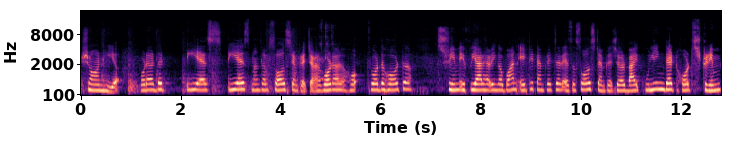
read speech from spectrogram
shown here. What are the ts ts means of source temperature. What are for the hot stream if we are having a 180 temperature as a source temperature by cooling that hot stream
